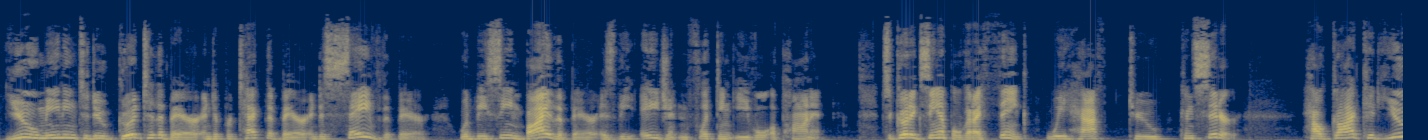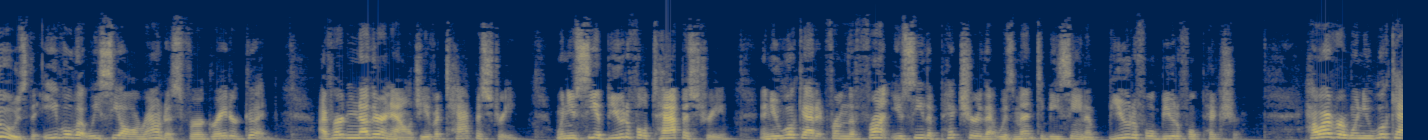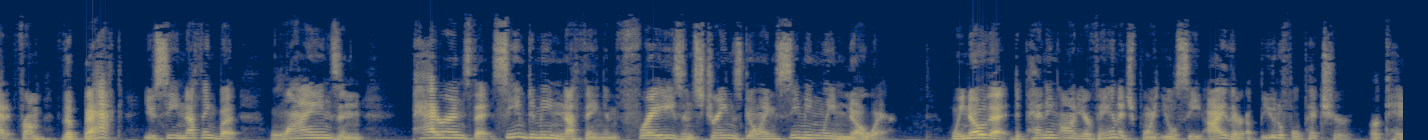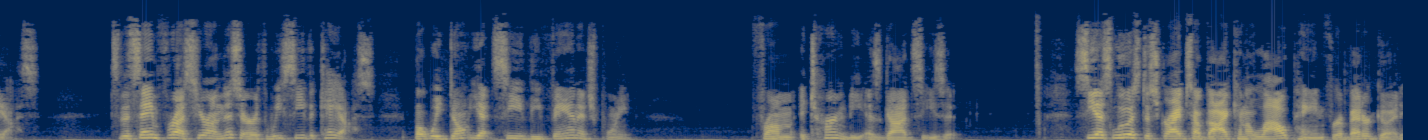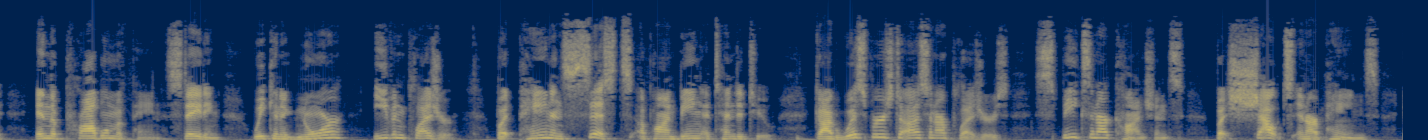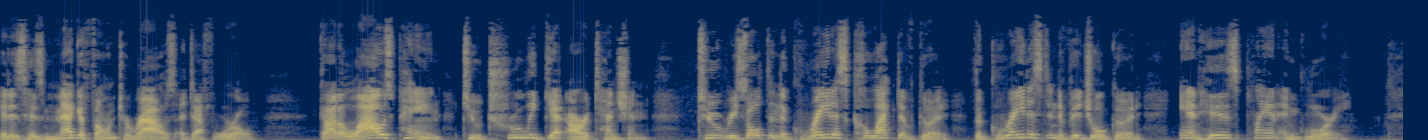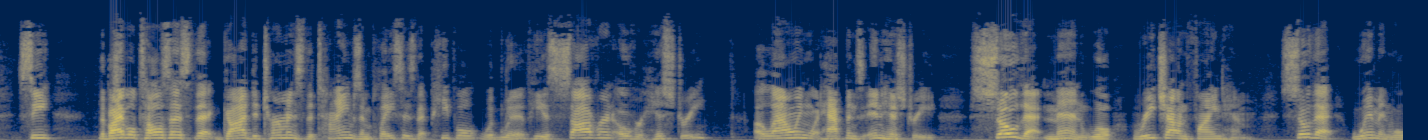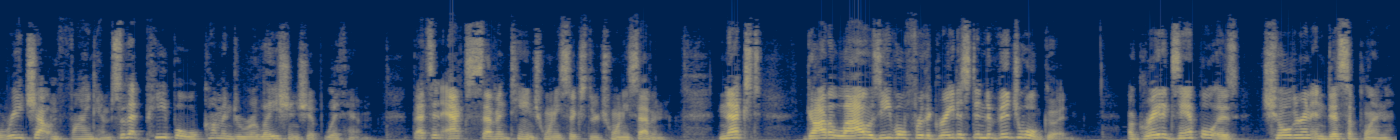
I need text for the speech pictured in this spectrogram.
You, meaning to do good to the bear and to protect the bear and to save the bear, would be seen by the bear as the agent inflicting evil upon it. It's a good example that I think we have to consider how God could use the evil that we see all around us for a greater good. I've heard another analogy of a tapestry. When you see a beautiful tapestry and you look at it from the front, you see the picture that was meant to be seen, a beautiful, beautiful picture. However, when you look at it from the back, you see nothing but lines and patterns that seem to mean nothing and frays and strings going seemingly nowhere. We know that depending on your vantage point, you'll see either a beautiful picture or chaos. It's the same for us here on this earth. We see the chaos, but we don't yet see the vantage point from eternity as God sees it. C.S. Lewis describes how God can allow pain for a better good in the problem of pain, stating, We can ignore even pleasure, but pain insists upon being attended to. God whispers to us in our pleasures, speaks in our conscience, but shouts in our pains. It is his megaphone to rouse a deaf world. God allows pain to truly get our attention, to result in the greatest collective good, the greatest individual good, and His plan and glory. See, the Bible tells us that God determines the times and places that people would live. He is sovereign over history, allowing what happens in history so that men will reach out and find Him, so that women will reach out and find Him, so that people will come into relationship with Him. That's in Acts 17, 26 through 27. Next, God allows evil for the greatest individual good. A great example is children and discipline.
